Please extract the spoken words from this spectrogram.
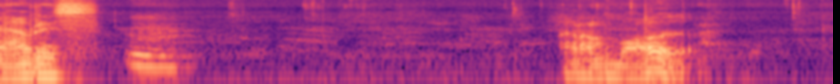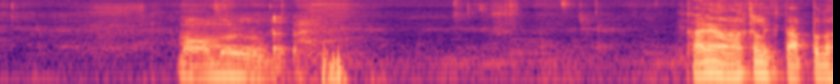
యావరేజ్. అక్కడ అంత బాగోదు. మామూలుగా ఉంటుంది. కానీ ఆకలికి తప్పదా.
